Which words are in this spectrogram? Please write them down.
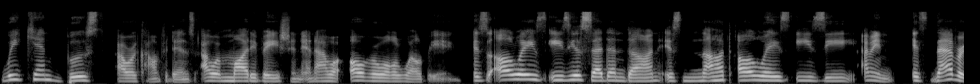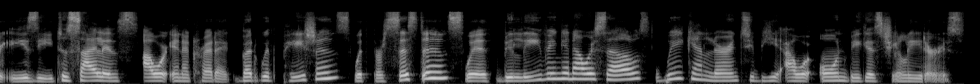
we can boost our confidence, our motivation, and our overall well being. It's always easier said than done. It's not always easy. I mean, it's never easy to silence our inner critic, but with patience, with persistence, with believing in ourselves, we can learn to be our own biggest cheerleaders.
